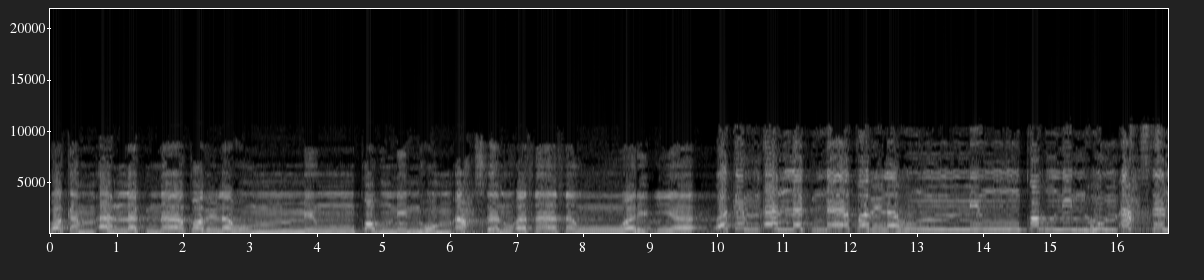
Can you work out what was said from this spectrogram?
وكم أهلكنا قبلهم من قرن هم أحسن أثاثا ورئيا. وكم أهلكنا قبلهم من قرن هم أحسن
